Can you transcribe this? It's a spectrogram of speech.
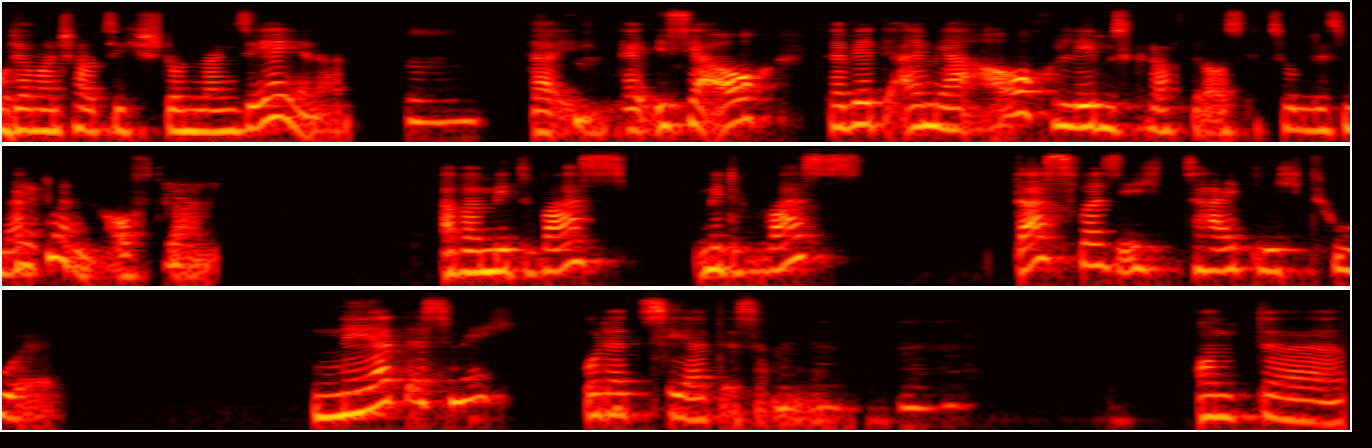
oder man schaut sich stundenlang Serien an. Mhm. Da, da ist ja auch, da wird einem ja auch Lebenskraft rausgezogen. Das merkt man oft gar nicht. Aber mit was, mit was das, was ich zeitlich tue, nährt es mich oder zehrt es an mir? Mhm. Und äh,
